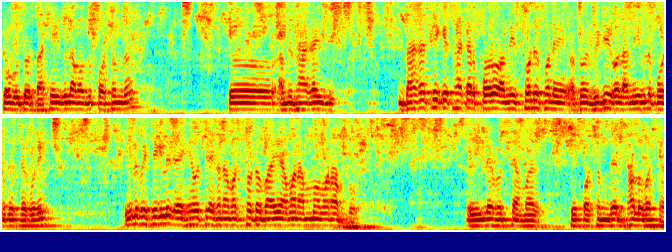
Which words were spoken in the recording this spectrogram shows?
কবুতর, পাখি, এগুলো খুব পছন্দ। তো আমি ঢাকায়, ঢাকা থেকে থাকার পরও আমি ফোনে ফোনে অথবা ভিডিও কল আমি এগুলো পরিচর্যা করি। এগুলো বেসিক্যালি দেখে হচ্ছে এখন আমার ছোট ভাই, আমার আম্মু, আমার আব্বু। এইগুলো হচ্ছে আমার সেই পছন্দের ভালোবাসা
